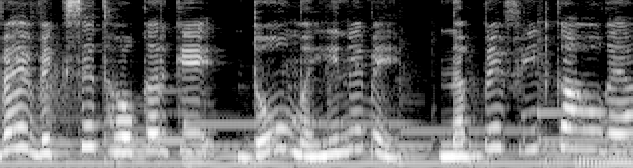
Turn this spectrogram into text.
वह विकसित होकर के दो महीने में नब्बे फीट का हो गया।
